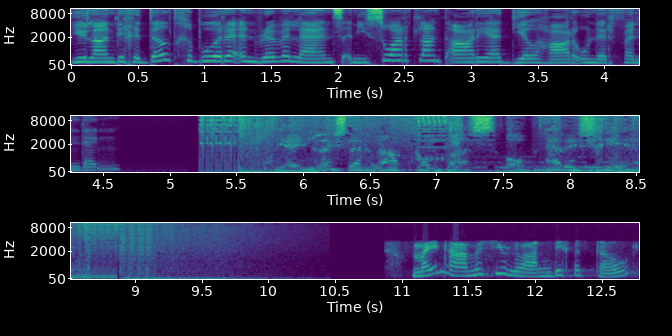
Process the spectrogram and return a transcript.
Jolandi Geduld gebore in Riverlands in die Swartland area deel haar ondervinding. Jy luister na Kompas op RSG. My naam is Jolandi Geduld.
